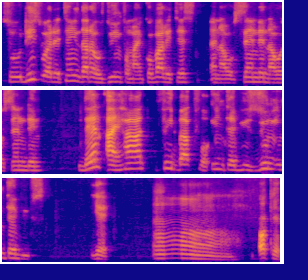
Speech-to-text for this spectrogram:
So these were the things that I was doing for my cover letters and I was sending, I was sending. Then I had feedback for interviews, Zoom interviews. Yeah. Mm, okay.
